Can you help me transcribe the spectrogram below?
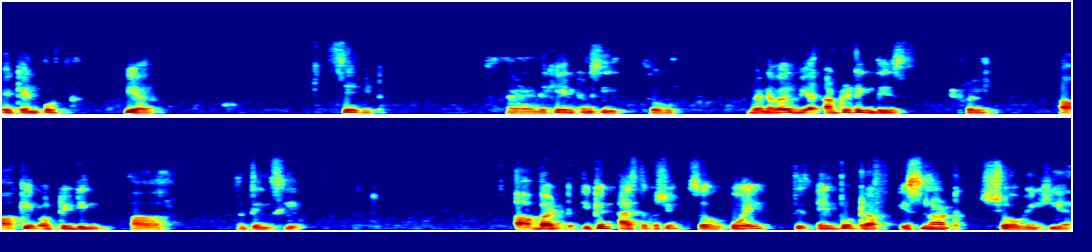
you can put here, save it, and here you can see. So whenever we are updating this, it will uh, keep updating uh, the things here. Uh, but you can ask the question, so why this input ref is not showing here?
